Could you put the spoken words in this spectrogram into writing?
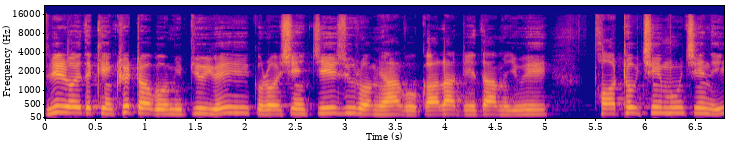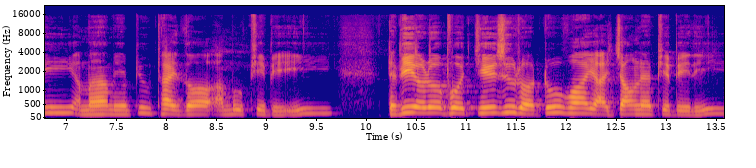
တပည့်တော်သခင်ခရစ်တော်ကိုမြည်ပြု၍ကိုရောရှင်ကျေးဇူးတော်များကိုကာလဒေသမရွေ ဖော်ထုတ်ခြင်းမူခြင်းသည်အမှန်ပင်ပြုထိုက်သော အမှုဖြစ်ပေ၏တပည့်တော်တို့ဖို့ကျေးဇူးတော်တိုးပွားရာအကြောင်းလည်းဖြစ်ပေသည်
